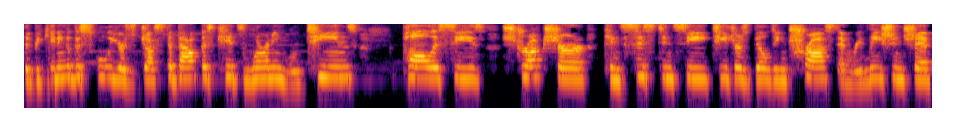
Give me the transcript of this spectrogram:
The beginning of the school year is just about the kids learning routines policies, structure, consistency, teachers building trust and relationship.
